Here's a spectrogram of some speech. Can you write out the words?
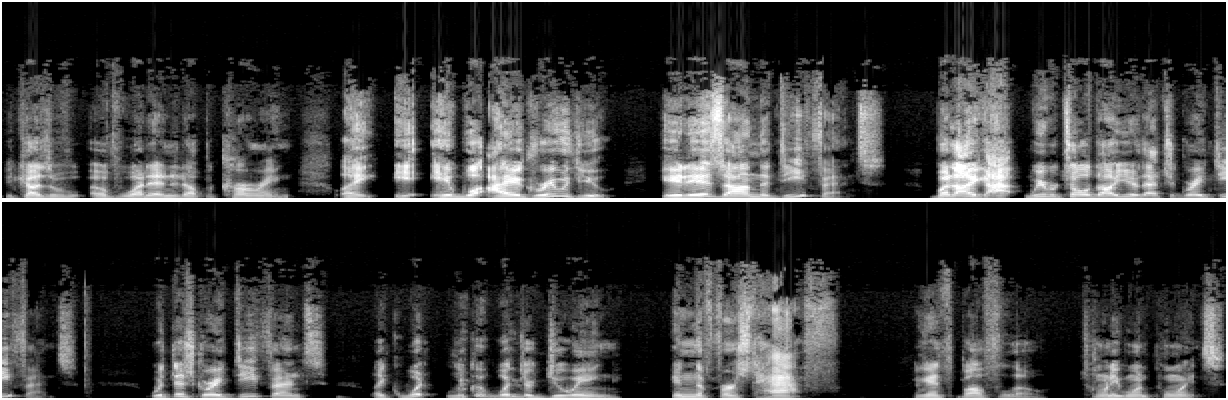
because of, of what ended up occurring. Like, it, it, I agree with you. It is on the defense. But I, we were told all year, that's a great defense. With this great defense, like what? Look at what they're doing in the first half against Buffalo, 21 points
